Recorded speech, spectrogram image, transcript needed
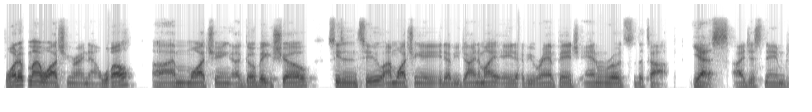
What am I watching right now? Well, uh, I'm watching a Go Big Show season two. I'm watching AEW Dynamite, AEW Rampage, and Rhodes to the Top. Yes, I just named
